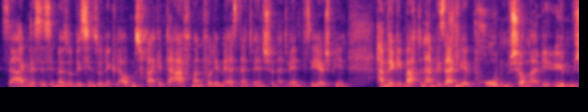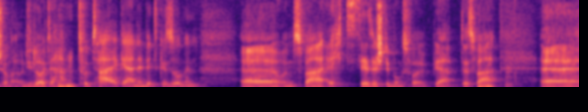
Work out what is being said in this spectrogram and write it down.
sagen, das ist immer so ein bisschen so eine Glaubensfrage. Darf man vor dem ersten Advent schon Adventslieder spielen? Haben wir gemacht und haben gesagt, wir proben schon mal, wir üben schon mal. Und die Leute haben mhm. total gerne mitgesungen. Äh, und zwar echt sehr, sehr stimmungsvoll. Ja, das war. Mhm. Äh,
